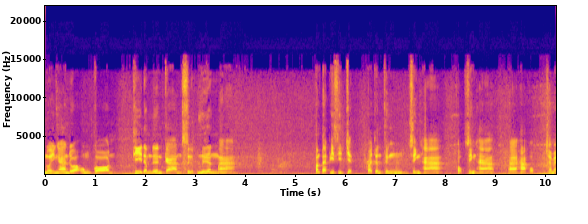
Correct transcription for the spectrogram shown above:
หน่วยงานหรือว่าองค์กร ที่ดำเนินการสืบเนื่องมาตั้งแต่ปี 47 ไปจนถึงสิงหา 6 สิงหา56 ใช่ไหม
